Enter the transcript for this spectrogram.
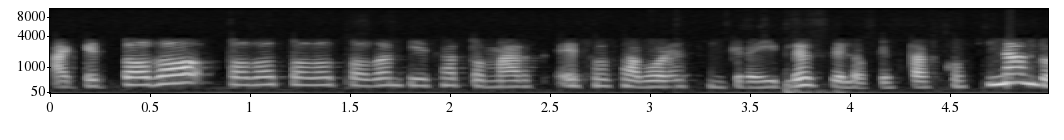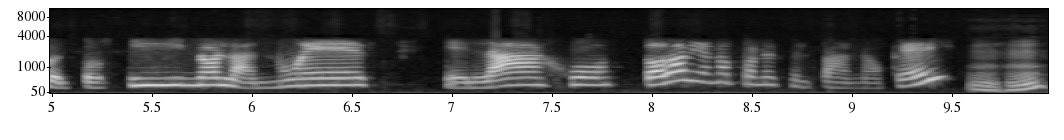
A que todo, todo, todo, todo empiece a tomar esos sabores increíbles de lo que estás cocinando. El tocino, la nuez, el ajo. Todavía no pones el pan, ¿ok? Ujú.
